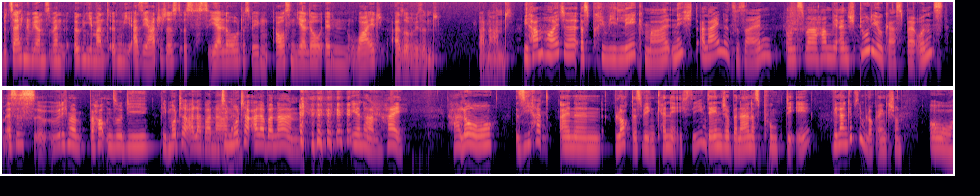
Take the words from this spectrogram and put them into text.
bezeichnen wir uns, wenn irgendjemand irgendwie asiatisch ist, ist es Yellow, deswegen außen Yellow in White. Also wir sind Bananen. Wir haben heute das Privileg mal nicht alleine zu sein. Und zwar haben wir einen Studiogast bei uns. Es ist, äh, würde ich mal behaupten, so die, Die Mutter aller Bananen. die Mutter aller Bananen. Ian Han, hi. Hallo. Sie hat einen Blog, deswegen kenne ich sie, dangerbananas.de. Wie lange gibt es den Blog eigentlich schon? Oh,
